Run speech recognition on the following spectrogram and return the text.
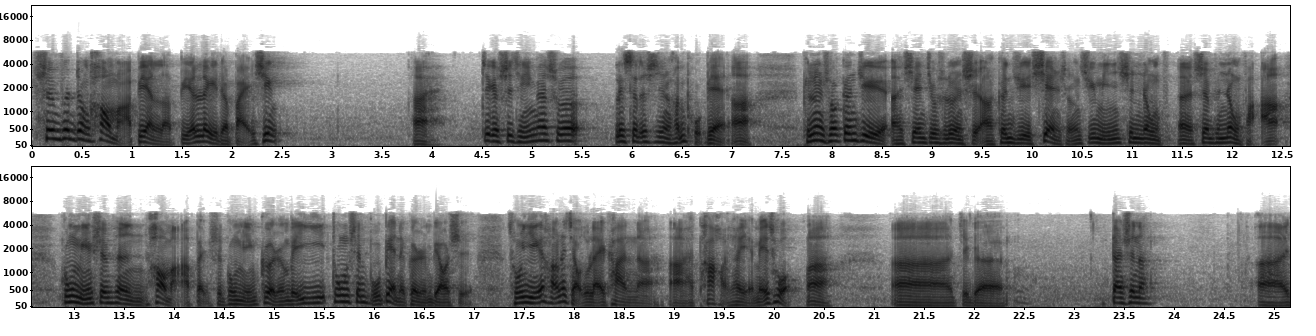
身份证号码变了，别累着百姓。哎，这个事情应该说。类似的事情很普遍啊。评论说，根据呃先就事论事啊，根据现省居民身证呃身份证法，公民身份号码本是公民个人唯一、终身不变的个人标识。从银行的角度来看呢，啊，他好像也没错啊，啊，这个，但是呢，呃，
